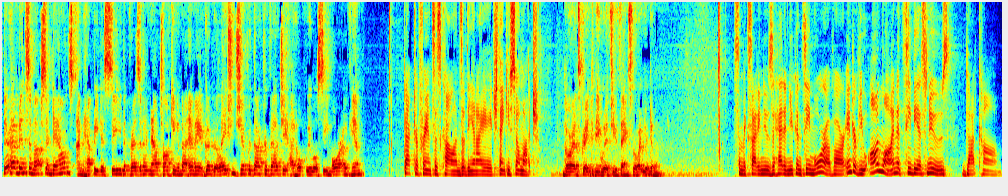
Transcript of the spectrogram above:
There have been some ups and downs. I'm happy to see the president now talking about having a good relationship with Dr. Fauci. I hope we will see more of him. Dr. Francis Collins of the NIH, thank you so much. Nora, it's great to be with you. Thanks for what you're doing. Some exciting news ahead, and you can see more of our interview online at cbsnews.com.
